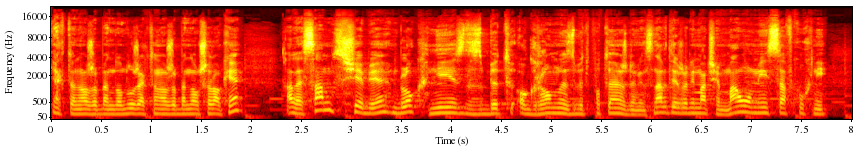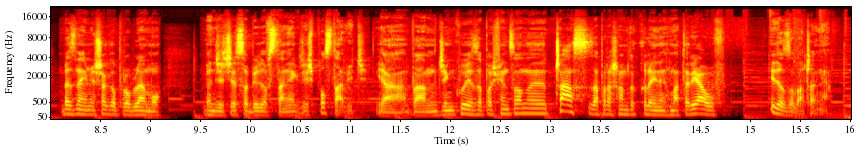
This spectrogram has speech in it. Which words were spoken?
jak te noże będą duże, jak te noże będą szerokie, ale sam z siebie blok nie jest zbyt ogromny, zbyt potężny, więc nawet jeżeli macie mało miejsca w kuchni, bez najmniejszego problemu będziecie sobie go w stanie gdzieś postawić. Ja Wam dziękuję za poświęcony czas, zapraszam do kolejnych materiałów i do zobaczenia.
